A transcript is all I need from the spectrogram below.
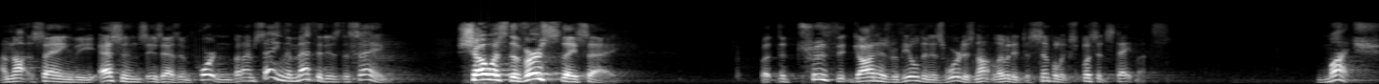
I'm not saying the essence is as important, but I'm saying the method is the same. Show us the verse, they say. But the truth that God has revealed in His Word is not limited to simple, explicit statements. Much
